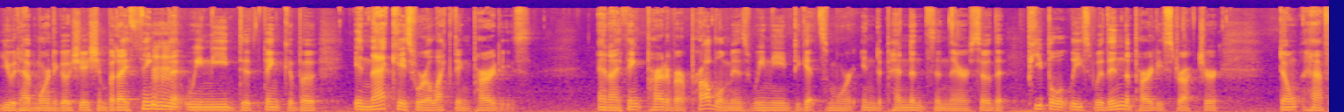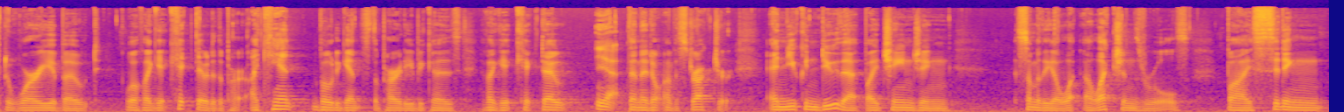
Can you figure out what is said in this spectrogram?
you would have more negotiation. But I think Mm-hmm. that we need to think about, in that case, we're electing parties. And I think part of our problem is we need to get some more independence in there so that people, at least within the party structure, don't have to worry about, well, if I get kicked out of the party, I can't vote against the party because if I get kicked out, Yeah. then I don't have a structure. And you can do that by changing some of the ele- elections rules by sitting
